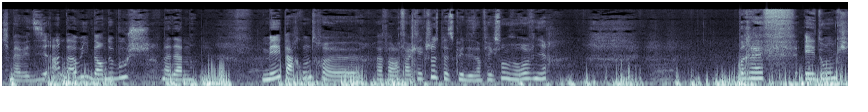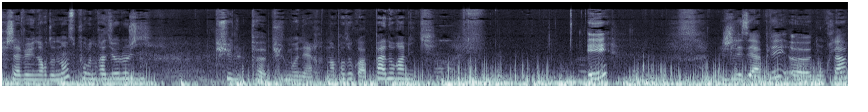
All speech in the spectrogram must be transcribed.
qui m'avait dit Ah bah oui, bain de bouche, madame. Mais par contre, euh, va falloir faire quelque chose parce que des infections vont revenir. Bref, et donc j'avais une ordonnance pour une radiologie pas pulmonaire, n'importe quoi, panoramique. Et je les ai appelés euh, donc là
